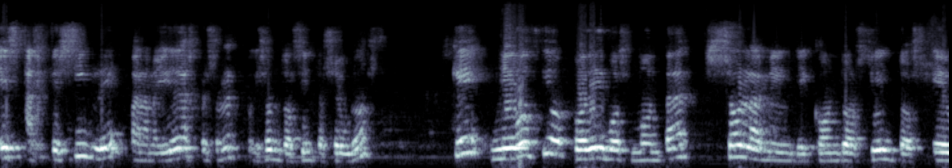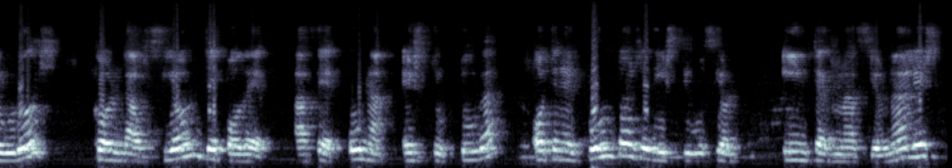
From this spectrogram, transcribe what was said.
Es accesible para la mayoría de las personas porque son 200 euros ¿Qué negocio podemos montar solamente con 200 euros con la opción de poder hacer una estructura o tener puntos de distribución internacionales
